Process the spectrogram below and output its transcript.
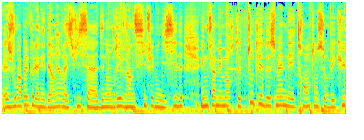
Euh, je vous rappelle que l'année dernière, la Suisse a dénombré 26 féminicides. Une femme est morte toutes les deux semaines et 30 ont survécu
